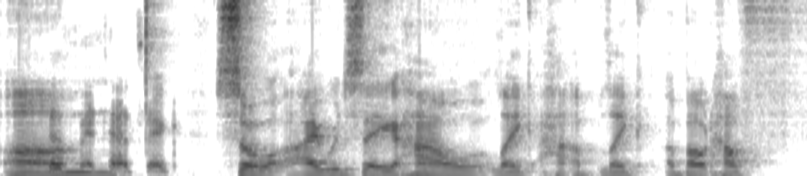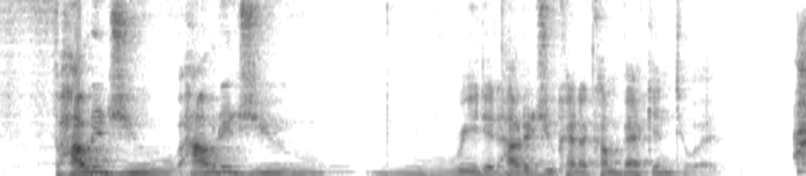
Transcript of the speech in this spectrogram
um fantastic. so i would say how like how, like about how f- how did you how did you read it how did you kind of come back into it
